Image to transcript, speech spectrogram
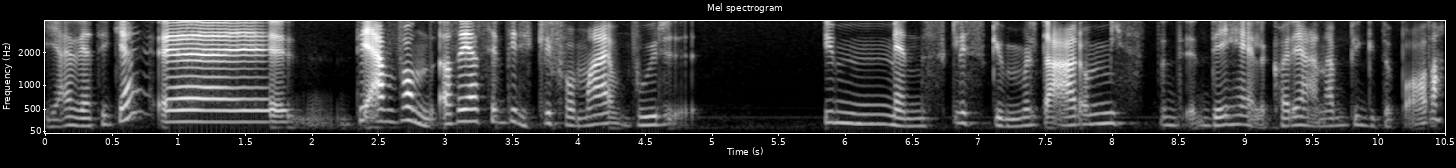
Jeg vet ikke. Eh, det er van... Altså, jeg ser virkelig for meg hvor umenneskelig skummelt det er å miste det hele karrieren er bygd opp av. Da.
